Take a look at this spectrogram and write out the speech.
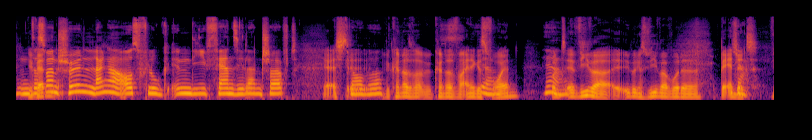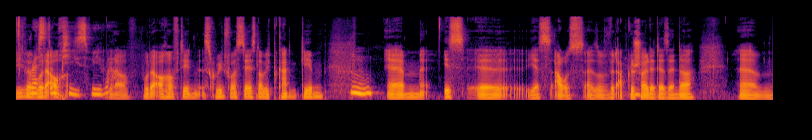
Wir das war ein schön langer Ausflug in die Fernsehlandschaft. Ja, ich glaube- Äh, wir können wir können uns auf einiges Ja. freuen. Ja. Und äh, Viva, äh, übrigens, Viva wurde beendet. Viva Rest wurde auch, Peace, Viva. genau, wurde auch auf den Screenforce Days, glaube ich, bekannt gegeben. Hm. Ähm, ist äh, jetzt aus, also wird abgeschaltet der Sender. Ähm,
